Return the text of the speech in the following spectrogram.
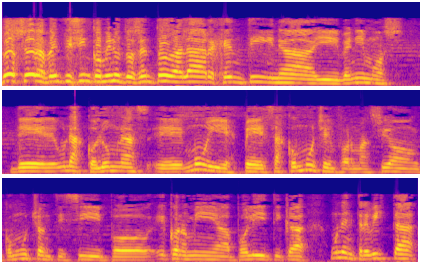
12 horas 25 minutos en toda la Argentina y venimos de unas columnas eh, muy espesas, con mucha información, con mucho anticipo, economía, política, una entrevista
